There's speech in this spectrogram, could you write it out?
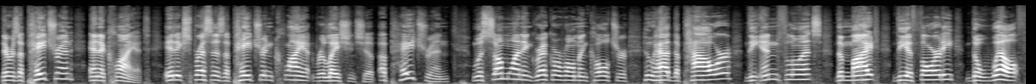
There was a patron and a client. It expresses a patron client relationship. A patron was someone in Greco Roman culture who had the power, the influence, the might, the authority, the wealth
